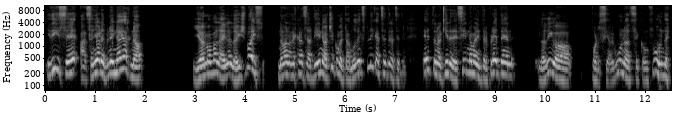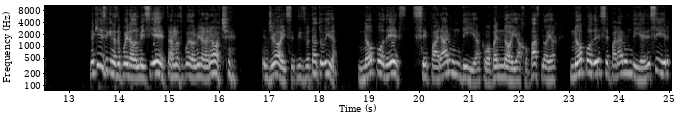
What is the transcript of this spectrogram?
y dice, ah, señores, Bnei Noyach no. no van a descansar día y noche, como el Talmud explica, etcétera, etcétera. Esto no quiere decir, no malinterpreten, lo digo por si alguno se confunde. No quiere decir que no se puede ir a dormir siesta, no se puede dormir a la noche. Enjoy, disfruta tu vida. No podés separar un día, como Ben Noyaj o Bas Noyaj, no podés separar un día y decir,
